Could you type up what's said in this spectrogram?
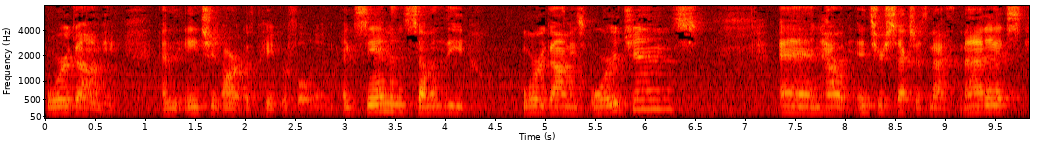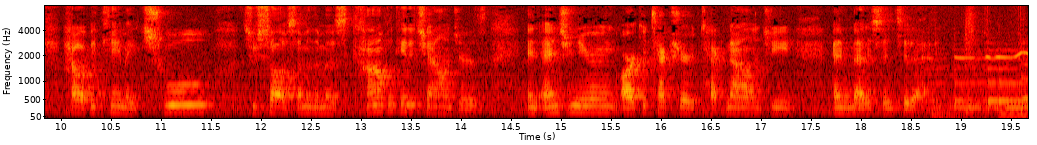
origami, and the ancient art of paper folding. Examine some of the origami's origins and how it intersects with mathematics, how it became a tool to solve some of the most complicated challenges in engineering, architecture, technology, and medicine today.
